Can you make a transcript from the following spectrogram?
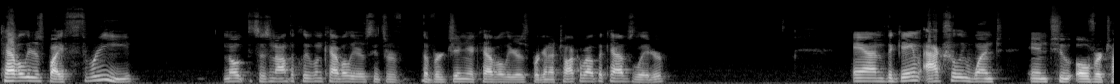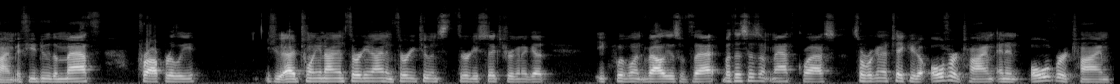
Cavaliers by three. Note, this is not the Cleveland Cavaliers. These are the Virginia Cavaliers. We're going to talk about the Cavs later. And the game actually went into overtime. If you do the math properly, if you add 29 and 39 and 32 and 36, you're going to get equivalent values of that, but this isn't math class, so we're going to take you to overtime, and in overtime,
